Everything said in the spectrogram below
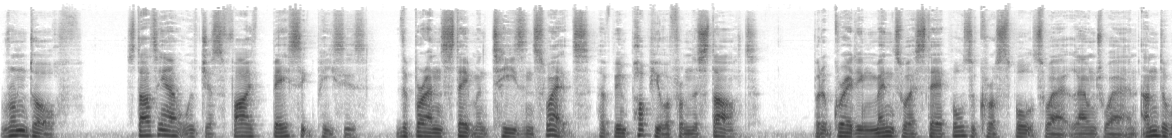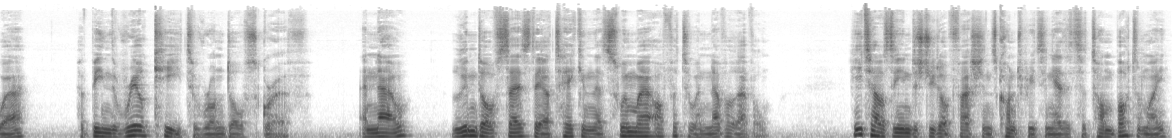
Ron Dorff, Starting out with just five basic pieces, the brand's statement tees and sweats have been popular from the start, but upgrading menswear staples across sportswear, loungewear, and underwear have been the real key to Ron Dorff's growth. And now, Lindorff says they are taking their swimwear offer to another level. He tells the Industry.Fashion's contributing editor Tom Bottomley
